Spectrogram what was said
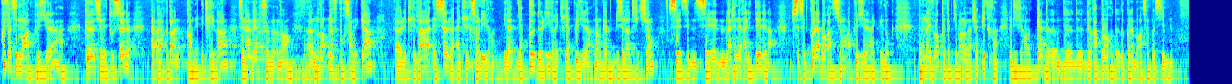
plus facilement à plusieurs que si on est tout seul, alors que quand on est écrivain, c'est l'inverse. Dans 99% euh, des cas, euh, l'écrivain est seul à écrire son livre. Il y, a, peu de livres écrits à plusieurs. Dans le cadre du scénario de fiction, c'est la généralité, elle est là. Cette collaboration à plusieurs. Et, donc, on évoque effectivement dans un chapitre les différents cas de, de, de rapports de collaboration possibles.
